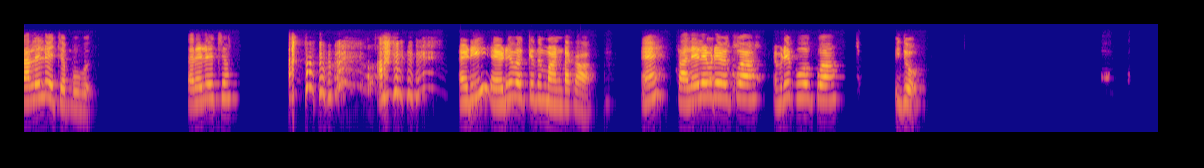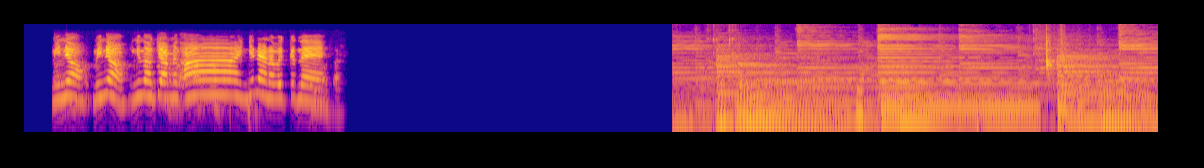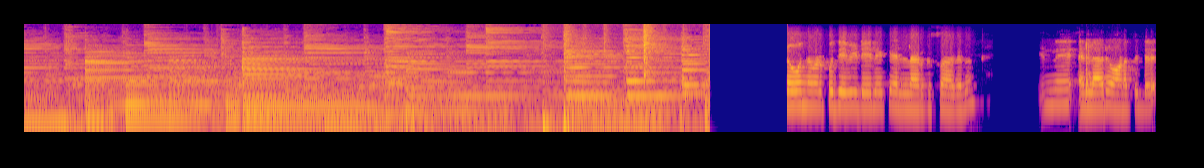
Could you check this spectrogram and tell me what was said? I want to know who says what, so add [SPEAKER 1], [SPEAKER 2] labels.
[SPEAKER 1] തലയിൽ വെച്ച പൂവ്. തലയിൽ വെച്ചോ. അടി എവിടെ വെക്കുന്ന മണ്ടക്ക? ഏ തലയിൽ എവിടെ വെക്കുക എവിടെ പൂ വെക്കുക ഇതോ. മിനോ മിനോ ഇങ്ങനെ നോക്കിയാ ആ ഇങ്ങനെയാണോ വെക്കുന്നേ? പുതിയ വീഡിയോയിലേക്ക് എല്ലാവർക്കും സ്വാഗതം. ഇന്ന് എല്ലാവരും ഓണത്തിന്റെ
